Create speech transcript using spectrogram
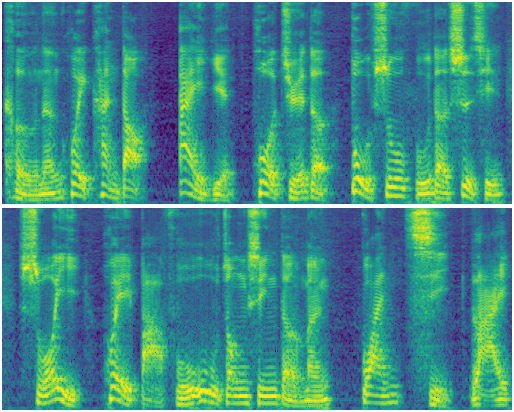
可能会看到碍眼或觉得不舒服的事情，所以会把服务中心的门关起来。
